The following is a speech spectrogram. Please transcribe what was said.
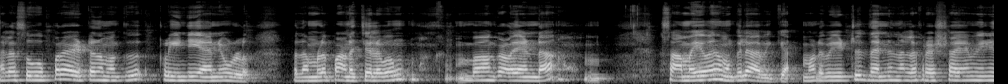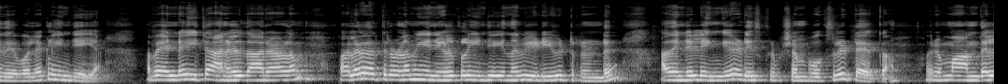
നല്ല സൂപ്പറായിട്ട് നമുക്ക് ക്ലീൻ ചെയ്യാനേ ഉള്ളൂ. അപ്പോൾ നമ്മൾ പണച്ചെലവും കളയേണ്ട സമയവും നമുക്ക് ലാഭിക്കാം. നമ്മുടെ വീട്ടിൽ തന്നെ നല്ല ഫ്രഷായ മീൻ ഇതേപോലെ ക്ലീൻ ചെയ്യാം. അപ്പോൾ എന്റെ ഈ ചാനൽ ധാരാളം പല വിധത്തിലുള്ള മീനുകൾ ക്ലീൻ ചെയ്യുന്ന വീഡിയോ ഇട്ടിട്ടുണ്ട്. അതിന്റെ ലിങ്ക് ഡിസ്ക്രിപ്ഷൻ ബോക്സിൽ ഇട്ടേക്കാം. ഒരു മാന്തൽ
